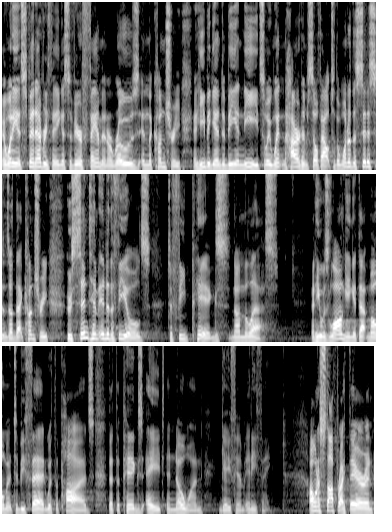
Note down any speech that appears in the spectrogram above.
And when he had spent everything, a severe famine arose in the country, and he began to be in need. So he went and hired himself out to the one of the citizens of that country, who sent him into the fields to feed pigs nonetheless. And he was longing at that moment to be fed with the pods that the pigs ate, and no one gave him anything. I want to stop right there and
